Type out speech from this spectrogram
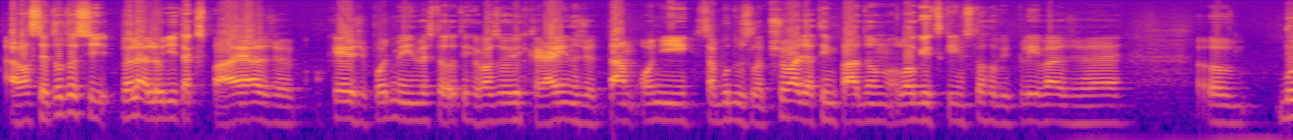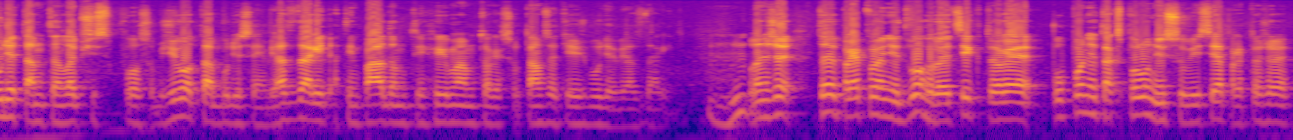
A vlastne toto si veľa ľudí tak spája, že OK, že poďme investovať do tých rozvojových krajín, že tam oni sa budú zlepšovať a tým pádom logicky im z toho vyplýva, že bude tam ten lepší spôsob života, bude sa im viac dariť a tým pádom tým firmám, ktoré sú tam, sa tiež bude viac dariť. Mm-hmm. Lenže to je prepojenie dvoch vecí, ktoré úplne tak spolu nesúvisia, pretože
